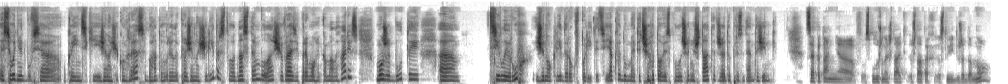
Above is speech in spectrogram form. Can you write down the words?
Е, Сьогодні відбувся український жіночий конгрес. Багато говорили про жіноче лідерство. Одна з тем була, що в разі перемоги Камали Гарріс може бути е, цілий рух жінок-лідерок в політиці. Як ви думаєте, чи готові Сполучені Штати вже до президента жінки? Це питання в Сполучених Штат, Штатах стоїть дуже давно.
